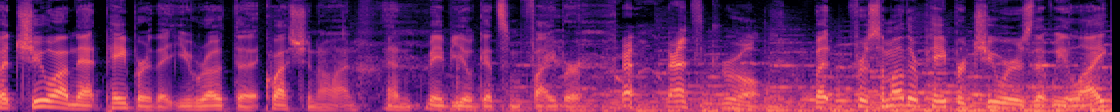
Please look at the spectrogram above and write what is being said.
But chew on that paper that you wrote the question on, and maybe you'll get some fiber. That's cruel. But for some other paper chewers that we like,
